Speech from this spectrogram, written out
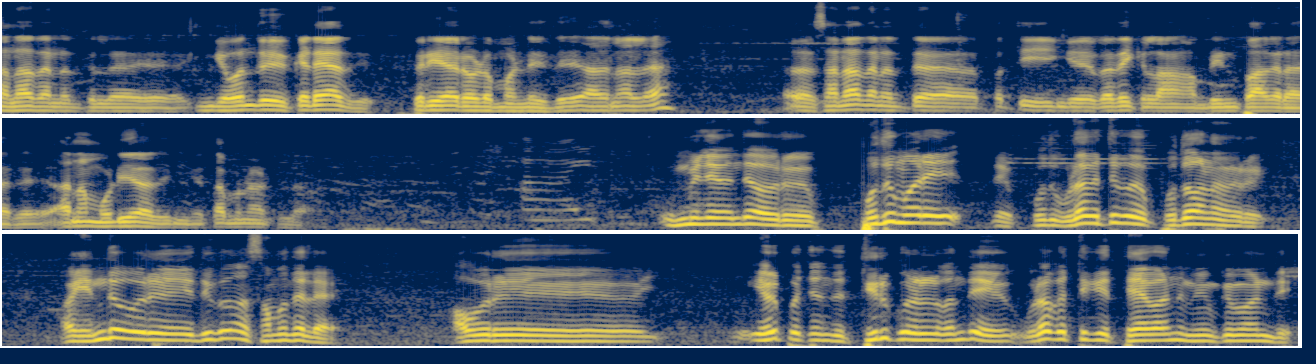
சனாதனத்தில் இங்கே வந்து கிடையாது. பெரியாரோட மண் இது. அதனால் சனாதனத்தை பற்றி இங்கே விதைக்கலாம் அப்படின்னு பார்க்குறாரு ஆனால் முடியாது இங்கே தமிழ்நாட்டில். உண்மையிலே வந்து அவர் பொதுமறை பொது உலகத்துக்கு பொதுவானவர். அவர் எந்த ஒரு இதுக்கும் சம்மந்தம் அவர் ஏற்பட்ட இந்த திருக்குறள் வந்து உலகத்துக்கு தேவையான மிக முக்கியமானது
